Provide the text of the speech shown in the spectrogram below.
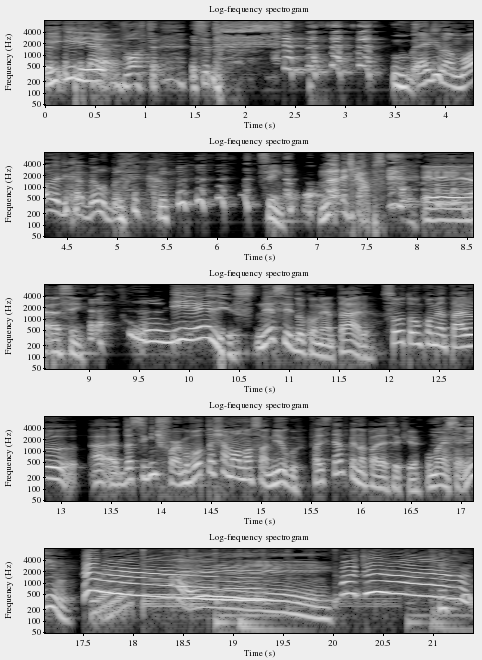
e, e- Cara, volta. Você tá... Ed na moda de cabelo branco. Sim, nada de capas. É, assim. E ele, nesse documentário, soltou um comentário ah, da seguinte forma: eu vou até chamar o nosso amigo, faz tempo que ele não aparece aqui. O Marcelinho? Aê! Bom dia!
